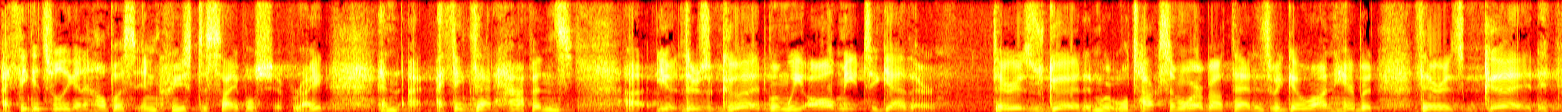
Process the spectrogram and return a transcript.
I think it's really going to help us increase discipleship, right? And I, I think that happens. Uh, you know, there's good when we all meet together. There is good, and we'll talk some more about that as we go on here, but there is good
